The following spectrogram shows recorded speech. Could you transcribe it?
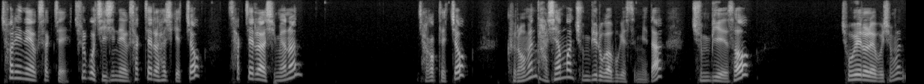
처리 내역 삭제, 출고 지시 내역 삭제를 하시겠죠? 삭제를 하시면은 작업됐죠? 그러면 다시 한번 준비로 가보겠습니다. 준비해서 조회를 해보시면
